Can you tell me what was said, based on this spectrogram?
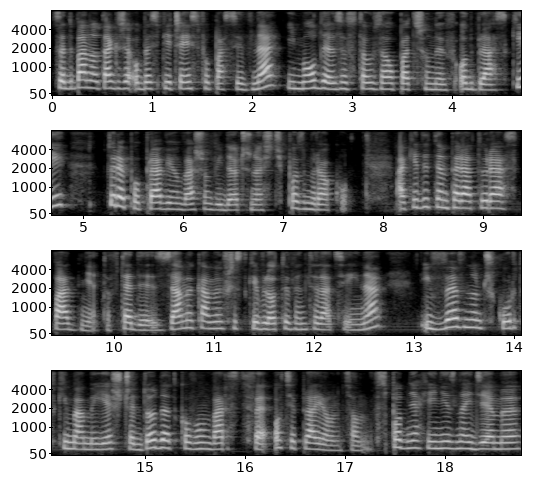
Zadbano także o bezpieczeństwo pasywne i model został zaopatrzony w odblaski, które poprawią Waszą widoczność po zmroku. A kiedy temperatura spadnie, to wtedy zamykamy wszystkie wloty wentylacyjne i wewnątrz kurtki mamy jeszcze dodatkową warstwę ocieplającą. W spodniach jej nie znajdziemy,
